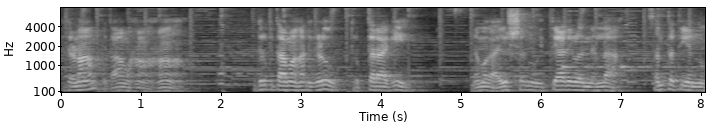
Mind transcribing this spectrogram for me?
ಪಿತೃಣಾಂ ಪಿತಾಮಹ. ಪಿತೃಪಿತಾಮಹಾದಿಗಳು ತೃಪ್ತರಾಗಿ ನಮಗೆ ಆಯುಷ್ಯನ್ನು ಇತ್ಯಾದಿಗಳನ್ನೆಲ್ಲ ಸಂತತಿಯನ್ನು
